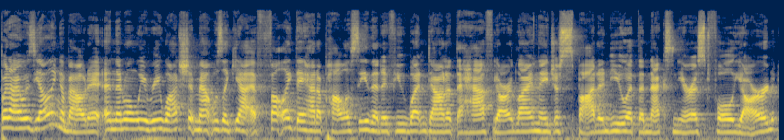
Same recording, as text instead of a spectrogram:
But I was yelling about it and then when we rewatched it Matt was like, "Yeah, it felt like they had a policy that if you went down at the half yard line, they just spotted you at the next nearest full yard."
